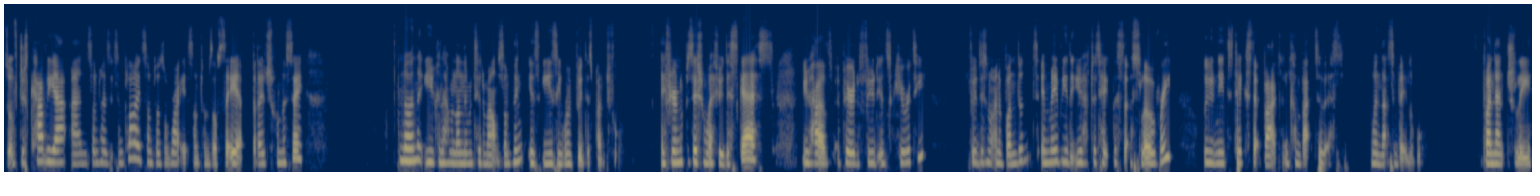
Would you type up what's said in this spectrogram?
sort of just caveat, and sometimes it's implied, sometimes I'll write it, sometimes I'll say it, but I just want to say knowing that you can have an unlimited amount of something is easy when food is plentiful. If you're in a position where food is scarce, you have a period of food insecurity, food is not in abundance, it may be that you have to take this at a slower rate, or you need to take a step back and come back to this when that's available. Financially,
